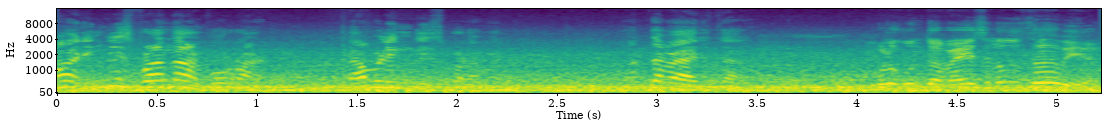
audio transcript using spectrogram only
அவன் இங்கிலீஷ் படம் தான் போடுறான் டபுள் இங்கிலீஷ் படம். அந்த மாதிரி தான். உங்களுக்கு இந்த வயசுல தேவையா?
